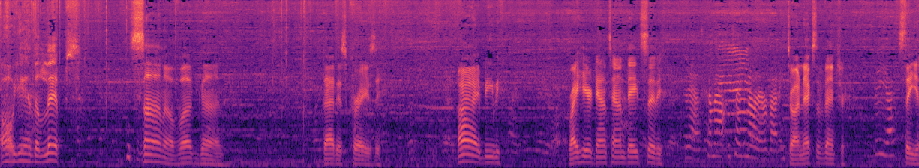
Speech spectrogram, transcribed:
Oh yeah, the lips. Son of a gun. That is crazy. All right, BB. Right here, downtown Dade City. Yes, come out and check them out, everybody. To our next adventure. See ya. See ya.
